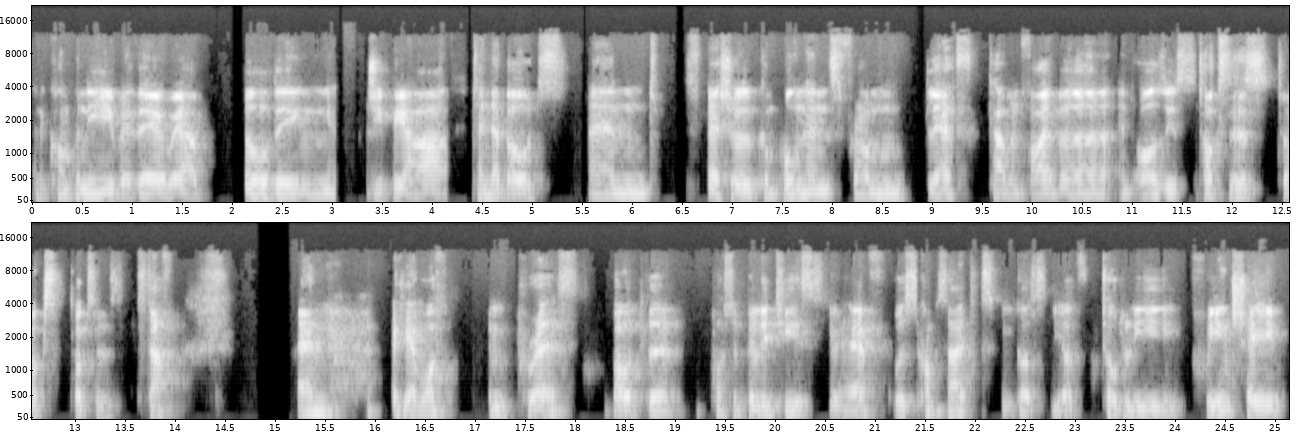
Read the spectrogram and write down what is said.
in a company where they were building GPR tender boats and special components from glass, carbon fiber, and all these toxic, tox, toxic stuff. And actually, I was impressed about the possibilities you have with composites because you're totally free in shape,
